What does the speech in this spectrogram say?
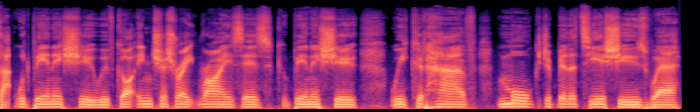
That would be an issue. We've got interest rate rises, could be an issue. We could have mortgageability issues where,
